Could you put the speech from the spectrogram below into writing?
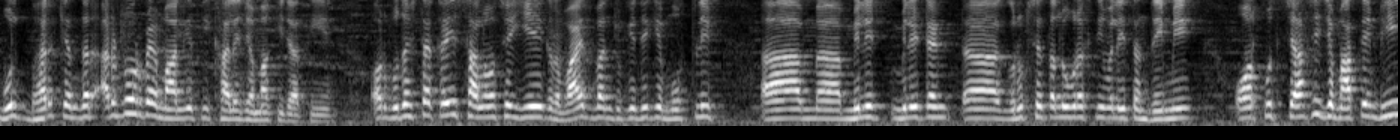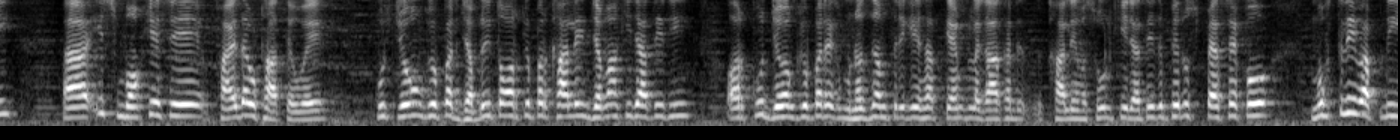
ملک بھر کے اندر اربوں روپے مالیت کی کھالیں جمع کی جاتی ہیں۔ اور گزشتہ کئی سالوں سے یہ ایک روایت بن چکی تھی کہ مختلف ملیٹنٹ گروپ سے تعلق رکھنے والی تنظیمیں اور کچھ سیاسی جماعتیں بھی اس موقع سے فائدہ اٹھاتے ہوئے کچھ جگہوں کے اوپر جبری طور کے اوپر کھالیں جمع کی جاتی تھیں اور کچھ جگہوں کے اوپر ایک منظم طریقے کے ساتھ کیمپ لگا کر کھالیں وصول کی جاتی تھی پھر اس پیسے کو مختلف اپنی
